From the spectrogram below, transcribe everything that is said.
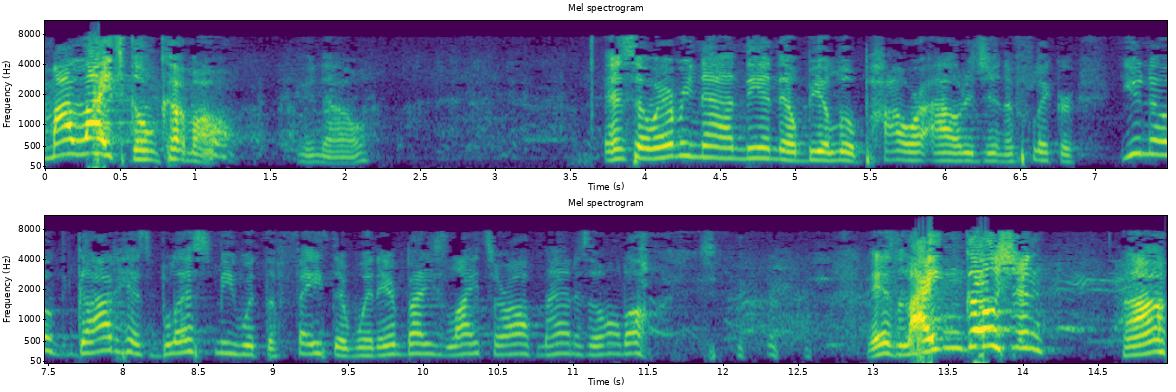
my light's gonna come on, you know. And so every now and then there'll be a little power outage and a flicker. You know, God has blessed me with the faith that when everybody's lights are off, mine is on. There's light in Goshen. Huh?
